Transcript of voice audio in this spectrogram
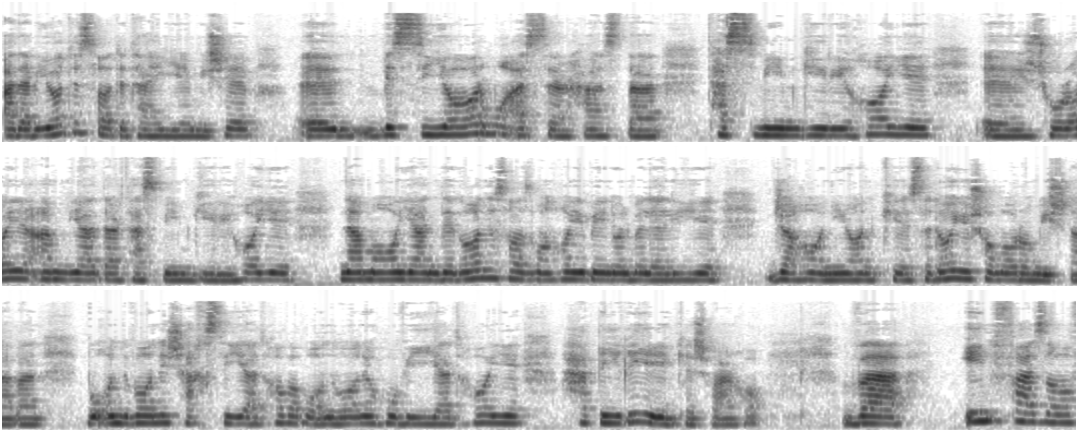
ادبیات ساده تهیه میشه بسیار مؤثر هست در تصمیم گیری های شورای امنیت در تصمیم گیری های نمایندگان سازمان های بین المللی جهانیان که صدای شما رو میشنوند. به عنوان شخصیت ها و به عنوان هویت های حقیقی این کشورها. و این فضا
